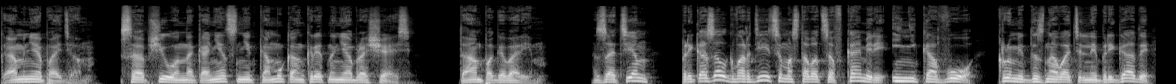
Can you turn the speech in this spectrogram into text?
«Ко мне пойдем», сообщил он наконец, ни к кому конкретно не обращаясь. «Там поговорим». Затем приказал гвардейцам оставаться в камере и никого, кроме дознавательной бригады,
